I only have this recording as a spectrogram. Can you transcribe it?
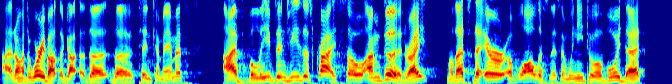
I don't have to worry about the, the, the Ten Commandments. I've believed in Jesus Christ, so I'm good, right? Well, that's the error of lawlessness, and we need to avoid that.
